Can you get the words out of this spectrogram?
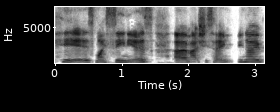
peers, my seniors, um, actually saying, you know,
